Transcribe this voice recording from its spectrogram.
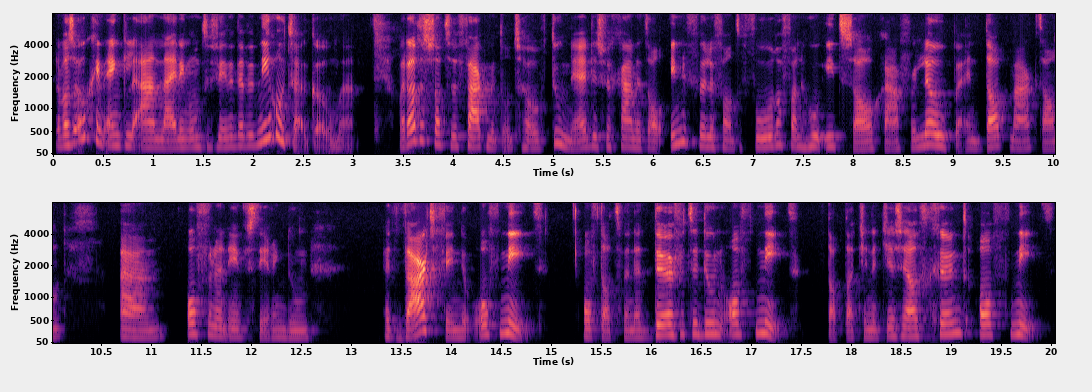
Er was ook geen enkele aanleiding om te vinden dat het niet goed zou komen. Maar dat is wat we vaak met ons hoofd doen. Hè? Dus we gaan het al invullen van tevoren van hoe iets zal gaan verlopen. En dat maakt dan um, of we een investering doen, het waard vinden of niet. Of dat we het durven te doen of niet. Dat, je het jezelf gunt of niet.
